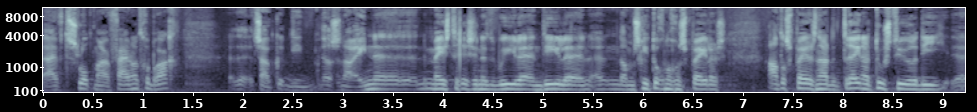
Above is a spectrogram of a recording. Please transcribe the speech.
hij heeft de slot naar Feyenoord gebracht. Het zou, die, als er nou één uh, meester is in het wielen en dealen... En, en, dan misschien toch nog een spelers, aantal spelers naar de trainer toesturen... die, uh,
